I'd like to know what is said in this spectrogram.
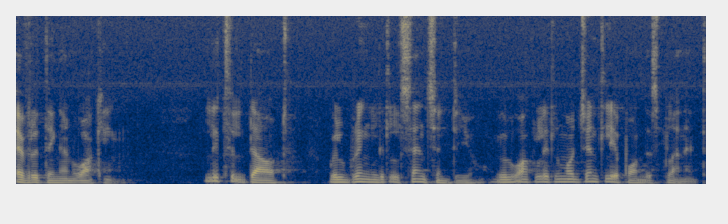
everything and walking. Little doubt will bring little sense into you, you'll walk a little more gently upon this planet.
